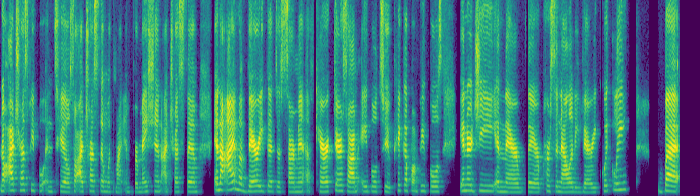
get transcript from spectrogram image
No, I trust people until. So I trust them with my information. I trust them. And I am a very good discernment of character. So I'm able to pick up on people's energy and their their personality very quickly. But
